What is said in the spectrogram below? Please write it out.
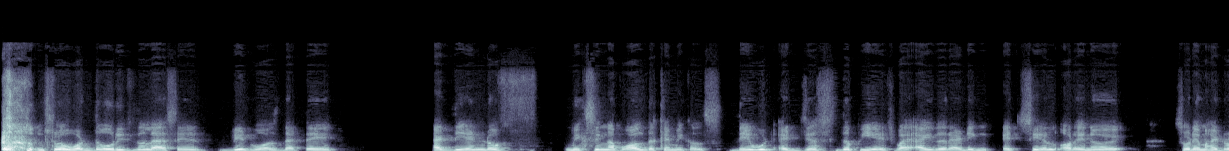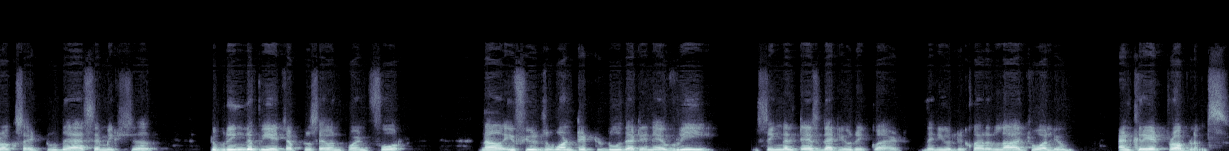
so what the original assay did was that they, at the end of mixing up all the chemicals, they would adjust the pH by either adding HCl or NO, sodium hydroxide to the assay mixture to bring the pH up to 7.4. Now, if you wanted to do that in every single test that you required, then you will require a large volume and create problems.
